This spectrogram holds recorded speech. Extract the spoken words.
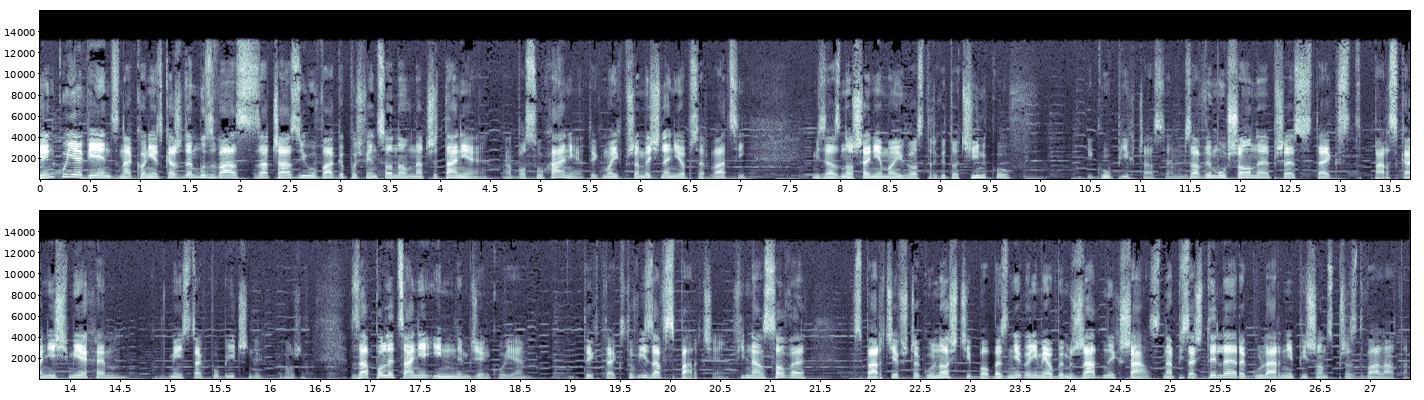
Dziękuję więc na koniec każdemu z Was za czas i uwagę poświęconą na czytanie albo słuchanie tych moich przemyśleń i obserwacji i za znoszenie moich ostrych docinków i głupich czasem, za wymuszone przez tekst parskanie śmiechem w miejscach publicznych może, za polecanie innym dziękuję tych tekstów i za wsparcie finansowe, wsparcie w szczególności, bo bez niego nie miałbym żadnych szans napisać tyle regularnie pisząc przez dwa lata.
